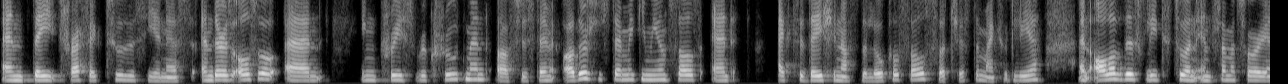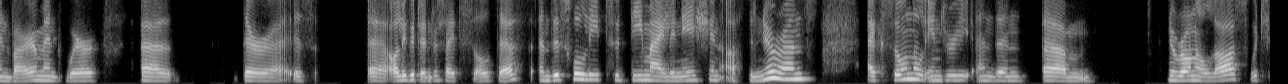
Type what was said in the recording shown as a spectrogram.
and they traffic to the CNS. And there's also an increased recruitment of system, other systemic immune cells and activation of the local cells, such as the microglia. And all of this leads to an inflammatory environment where uh, there uh, uh, oligodendrocyte cell death, and this will lead to demyelination of the neurons, axonal injury, and then um, neuronal loss, which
